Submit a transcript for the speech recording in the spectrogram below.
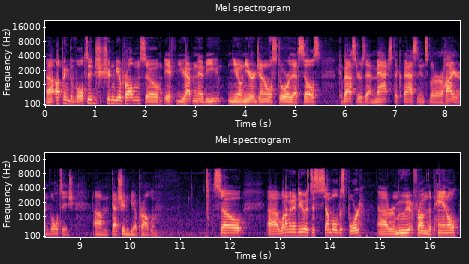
Uh, upping the voltage shouldn't be a problem. So if you happen to be, you know, near a general store that sells capacitors that match the capacitance but are higher in voltage, um, that shouldn't be a problem. So uh, what I'm going to do is disassemble this board, uh, remove it from the panel,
